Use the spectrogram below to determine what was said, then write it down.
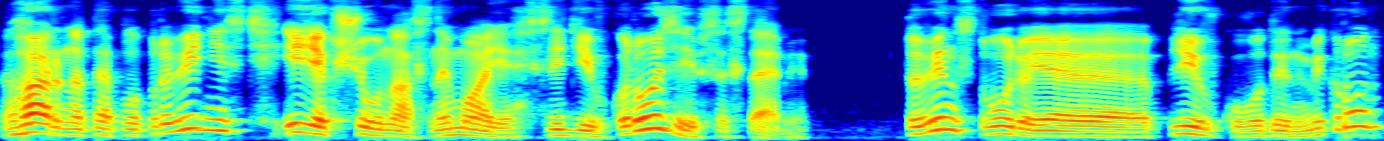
Гарна теплопровідність, і якщо у нас немає слідів корозії в системі, то він створює плівку в 1 мікрон,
